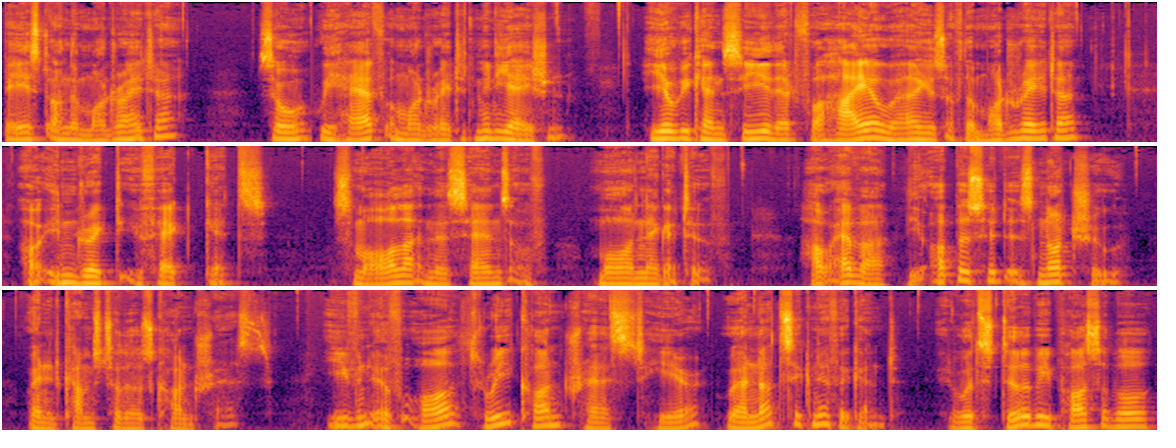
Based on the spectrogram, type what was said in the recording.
based on the moderator, so we have a moderated mediation. Here we can see that for higher values of the moderator, our indirect effect gets smaller in the sense of more negative. However, the opposite is not true when it comes to those contrasts. Even if all three contrasts here were not significant, it would still be possible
